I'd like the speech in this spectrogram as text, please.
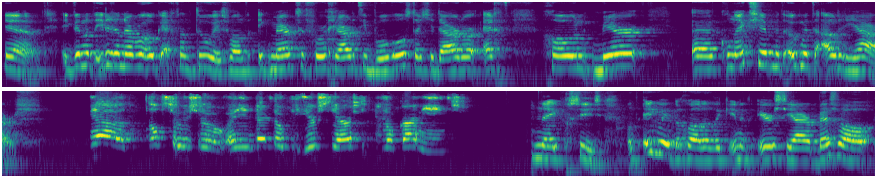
Ja, ik denk dat iedereen daar wel ook echt aan toe is. Want ik merkte vorig jaar dat die borrels, dat je daardoor echt gewoon meer uh, connectie hebt met, ook met de ouderejaars. Ja, dat sowieso. En je merkt ook die eerstejaars in elkaar niet eens. Nee, precies. Want ik weet nog wel dat ik in het eerste jaar best wel,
